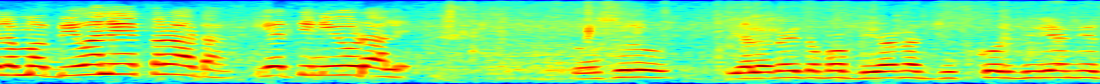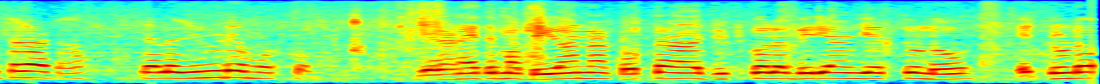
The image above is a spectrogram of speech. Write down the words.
ఇలా మా బివనే ఎత్తాడట ఇక తిని చూడాలి. దోస్తులు ఎలాగైతే మా బియ్యాన్న జుట్టుకోడి బిర్యానీ చేస్తాడట ఇలా వినుడే మొత్తం. ఎలానైతే మా బియ్యన్న కొత్త జుట్టుకోల బిర్యానీ చేస్తుండు ఎట్లుండో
